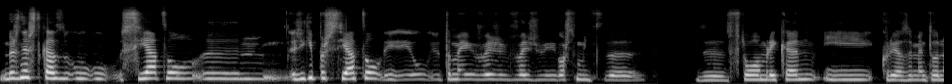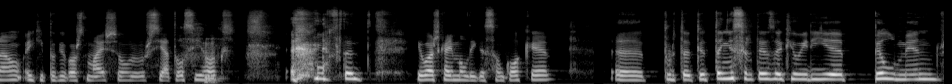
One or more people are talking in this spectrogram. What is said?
Mas neste caso, o, o Seattle, uh, as equipas de Seattle, eu, eu também vejo, vejo, e gosto muito de, de, de, futebol americano e, curiosamente ou não, a equipa que eu gosto mais são os Seattle Seahawks. portanto, eu acho que há uma ligação qualquer. Uh, portanto, eu tenho a certeza que eu iria, pelo menos,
